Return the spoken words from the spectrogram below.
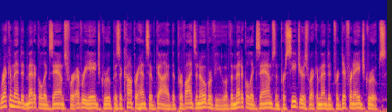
Recommended Medical Exams for Every Age Group is a comprehensive guide that provides an overview of the medical exams and procedures recommended for different age groups,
